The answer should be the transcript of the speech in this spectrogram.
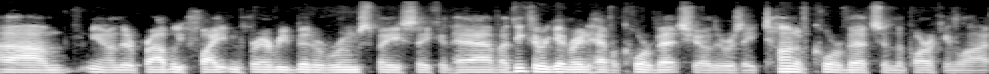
Um, you know, they're probably fighting for every bit of room space they could have. I think they were getting ready to have a Corvette show. There was a ton of Corvettes in the parking lot.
